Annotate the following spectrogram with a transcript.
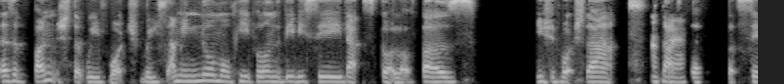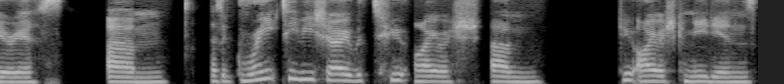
there's a bunch that we've watched recently. I mean, Normal People on the BBC that's got a lot of buzz. You should watch that. Okay. That's that's serious. Um, there's a great TV show with two Irish um, two Irish comedians.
